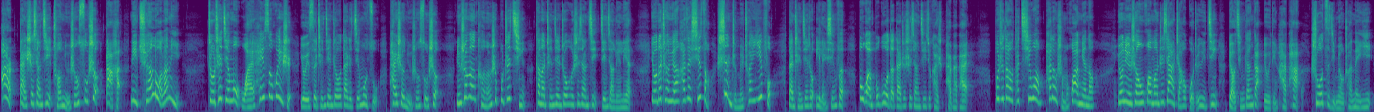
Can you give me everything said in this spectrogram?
二带摄像机闯女生宿舍，大喊“你全裸了你！”主持节目《我爱黑社会》时，有一次陈建州带着节目组拍摄女生宿舍，女生们可能是不知情，看到陈建州和摄像机尖叫连连，有的成员还在洗澡，甚至没穿衣服。但陈建州一脸兴奋，不管不顾的带着摄像机就开始拍拍拍。不知道他期望拍到什么画面呢？有女生慌忙之下只好裹着浴巾，表情尴尬又有点害怕，说自己没有穿内衣。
